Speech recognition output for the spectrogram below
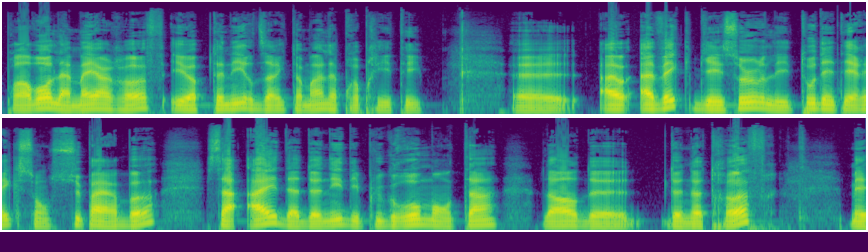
pour avoir la meilleure offre et obtenir directement la propriété. avec bien sûr les taux d'intérêt qui sont super bas, ça aide à donner des plus gros montants lors de notre offre. Mais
